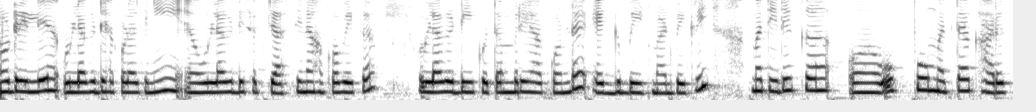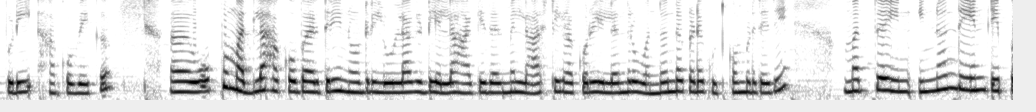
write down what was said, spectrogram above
ನೋಡ್ರಿ ಇಲ್ಲಿ ಉಳ್ಳಾಗಡ್ಡಿ ಹಾಕೊಳತೀನಿ ಉಳ್ಳಾಗಡ್ಡಿ ಸ್ವಲ್ಪ ಜಾಸ್ತಿನೇ ಹಾಕೋಬೇಕು. ಉಳ್ಳಾಗಡ್ಡಿ, ಕೊತ್ತಂಬರಿ ಹಾಕ್ಕೊಂಡು ಎಗ್ ಬೀಟ್ ಮಾಡಬೇಕ್ರಿ. ಮತ್ತು ಇದಕ್ಕೆ ಉಪ್ಪು ಮತ್ತು ಖಾರದ ಪುಡಿ ಹಾಕೋಬೇಕು. ಉಪ್ಪು ಮೊದ್ಲ ಹಾಕೋಬಾರ್ದ್ರಿ. ನೋಡ್ರಿ, ಇಲ್ಲಿ ಉಳ್ಳಾಗಡ್ಡಿ ಎಲ್ಲ ಹಾಕಿದಾದ್ಮೇಲೆ ಲಾಸ್ಟಿಗೆ ಹಾಕೋರಿ. ಇಲ್ಲಾಂದ್ರೆ ಒಂದೊಂದು ಕಡೆ ಕುತ್ಕೊಂಡ್ಬಿಡ್ತೈತಿ. ಮತ್ತು ಇನ್, ಇನ್ನೊಂದು ಏನು ಟಿಪ್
